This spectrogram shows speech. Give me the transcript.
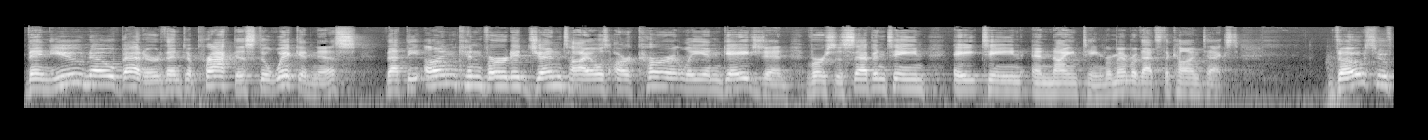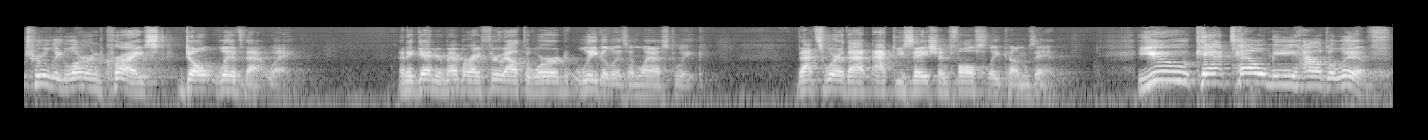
then you know better than to practice the wickedness that the unconverted Gentiles are currently engaged in. Verses 17, 18, and 19. Remember, that's the context. Those who've truly learned Christ don't live that way. And again, remember, I threw out the word legalism last week. That's where that accusation falsely comes in. You can't tell me how to live.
